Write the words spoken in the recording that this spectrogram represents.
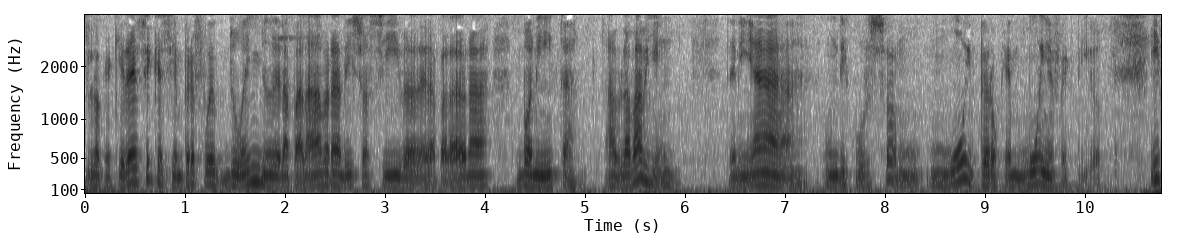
lo que quiere decir que siempre fue dueño de la palabra disuasiva, de la palabra bonita. Hablaba bien, tenía un discurso muy, pero que muy efectivo. Y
